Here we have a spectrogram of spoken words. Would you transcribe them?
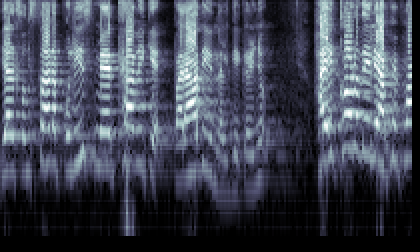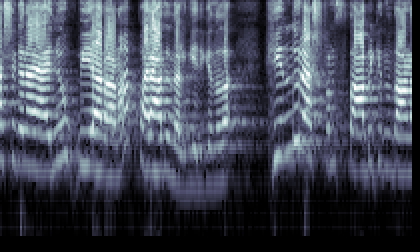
ഇയാൾ സംസ്ഥാന പോലീസ് മേധാവിക്ക് പരാതിയും നൽകി കഴിഞ്ഞു. ഹൈക്കോടതിയിലെ അഭിഭാഷകനായ അനൂപ് വി ആർ ആണ് പരാതി നൽകിയിരിക്കുന്നത്. ഹിന്ദു രാഷ്ട്രം സ്ഥാപിക്കുന്നതാണ്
